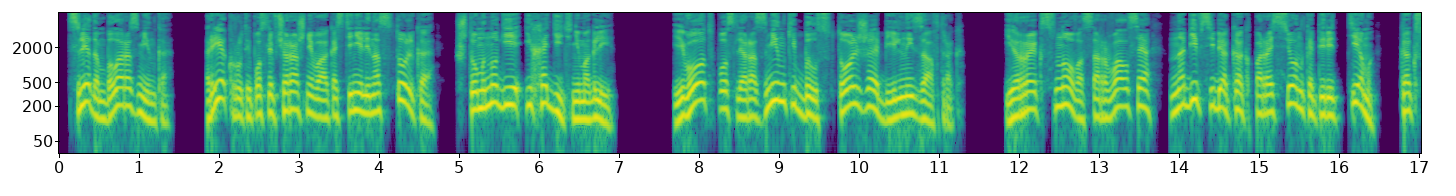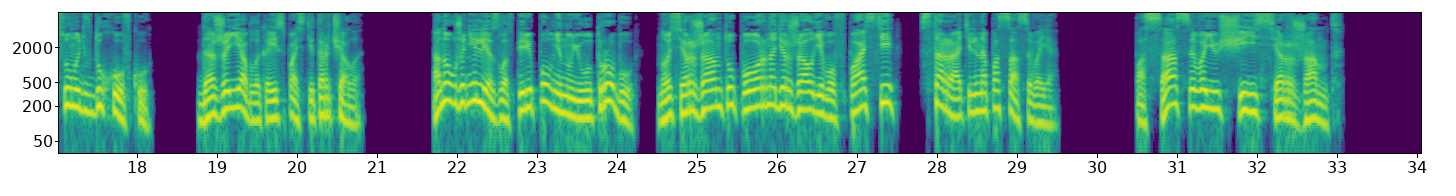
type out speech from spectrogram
Следом была разминка. Рекруты после вчерашнего окостенели настолько, что многие и ходить не могли. И вот после разминки был столь же обильный завтрак. И Рек снова сорвался, набив себя как поросенка перед тем, как сунуть в духовку. Даже яблоко из пасти торчало. Оно уже не лезло в переполненную утробу, но сержант упорно держал его в пасти, старательно посасывая. Посасывающий сержант.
